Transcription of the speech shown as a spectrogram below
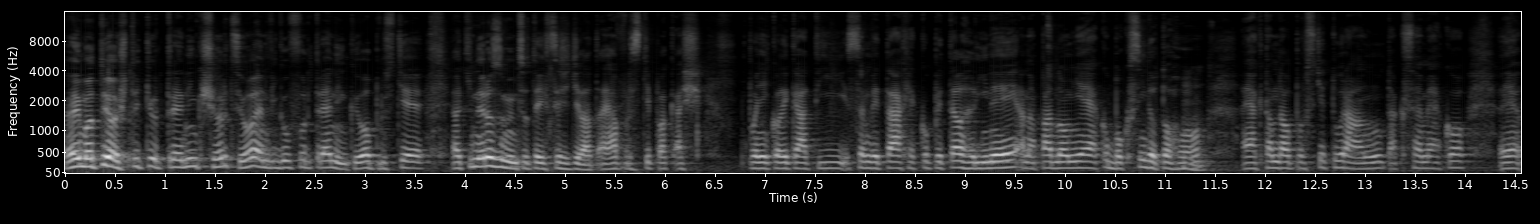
hej Matyáš, teď jo, training shorts, jo, and we go for training, jo, prostě já ti nerozumím, co ty chceš dělat. A já prostě pak až po několikátý jsem vytáhl jako pytel hlíny a napadlo mě jako boxní do toho. Hmm. A jak tam dal prostě tu ránu, tak jsem jako je,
